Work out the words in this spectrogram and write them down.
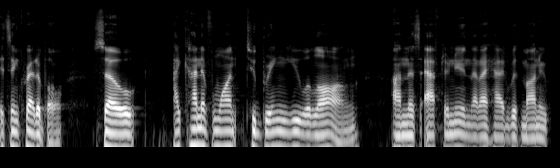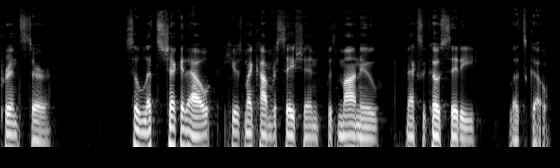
It's incredible. So I kind of want to bring you along on this afternoon that I had with Manu Printster. So let's check it out. Here's my conversation with Manu, Mexico City. Let's go.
